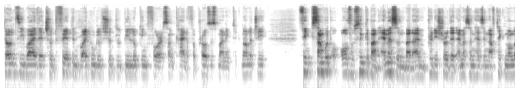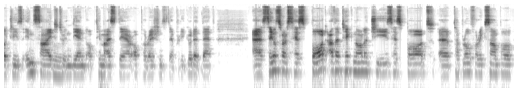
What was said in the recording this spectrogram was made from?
Don't see why that should fit and why Google should be looking for some kind of a process mining technology think some would also think about Amazon, but I'm pretty sure that Amazon has enough technologies inside mm. to, in the end, optimize their operations. They're pretty good at that. Uh, Salesforce has bought other technologies, has bought uh, Tableau, for example.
